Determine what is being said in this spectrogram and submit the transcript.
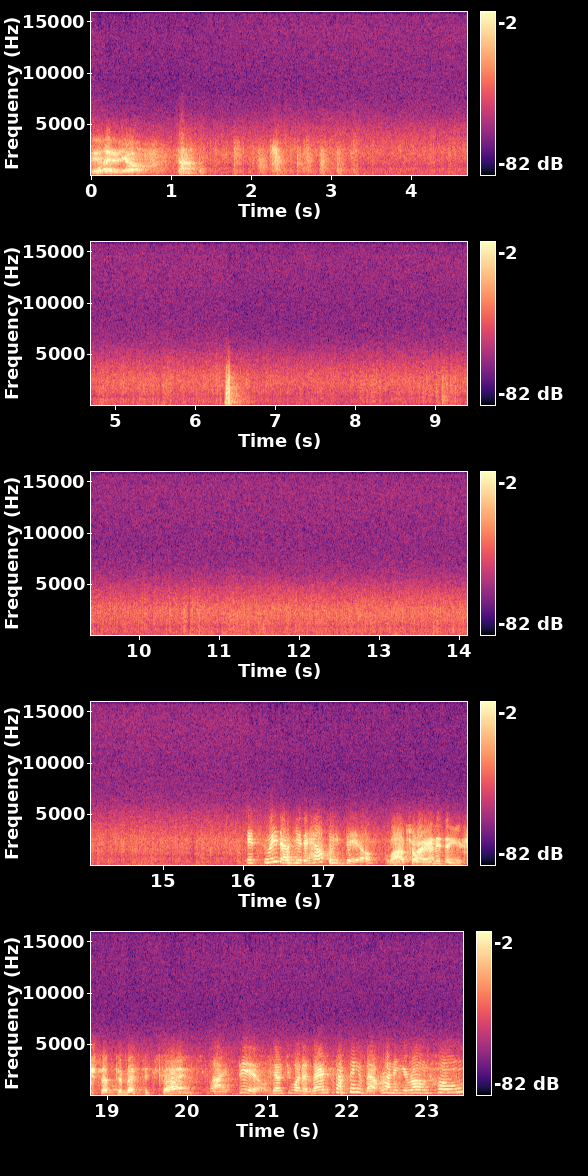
See you later, Joe. It's sweet of you to help me, Bill. Well, I'll try anything except domestic science. Why, Bill, don't you want to learn something about running your own home?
